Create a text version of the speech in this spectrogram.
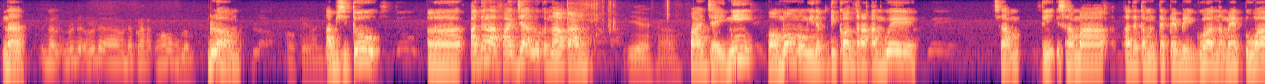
Nah, udah, lu udah lu udah udah kelar ngomong belum? belum. Oke lanjut. Abis itu eh adalah Faja lu kenal kan? Iya. heeh. Faja ini ngomong mau nginep di kontrakan gue sama, di, sama ada temen TPB gue namanya Tua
